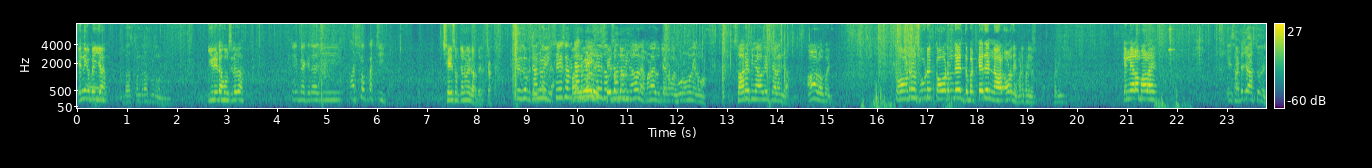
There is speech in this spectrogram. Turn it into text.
ਕਿੰਨੀ ਕੁ ਪਈ ਆ? 10 15 ਸੂਟ ਹੋਣਗੇ। ਕੀ ਰੇਟ ਆ ਹੋਲਸੇਲ ਦਾ? ਇਹ ਵਿਕਦਾ ਜੀ 825 695 ਕਰ ਦੇ ਚੱਕ। 695 695 695 ਆ ਲੈ ਮਾੜਾ ਦੂਜਾ ਨਵਾਂ ਹੋਰ ਉਹਨੂੰ ਦੇ ਦਵਾਂ ਸਾਰੇ ਪੰਜਾਬ ਦੇ ਚੈਲੰਜ ਆ। ਆ ਲਓ ਬਾਈ। ਕਾਟਨ ਸੂਟ ਕਾਟਨ ਦੇ ਦੁਪੱਟੇ ਦੇ ਨਾਲ ਆਉਣ ਦੇ ਫੜੀ ਫੜੀ। ਕਿੰਨੇ ਵਾਲਾ ਮਾਲ ਹੈ ਇਹ? 450 ਦੇ।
